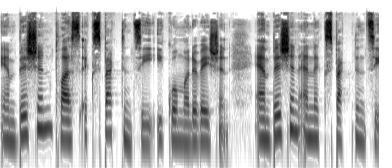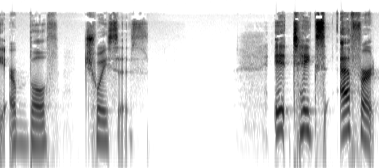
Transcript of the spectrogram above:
Ambition plus expectancy equal motivation. Ambition and expectancy are both choices. It takes effort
